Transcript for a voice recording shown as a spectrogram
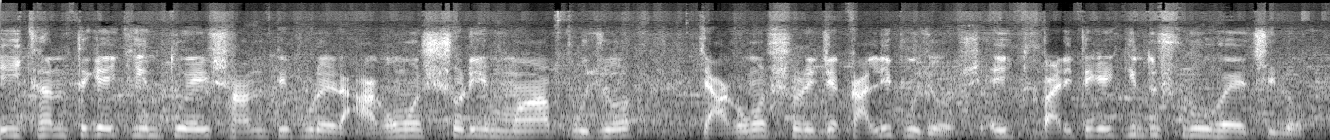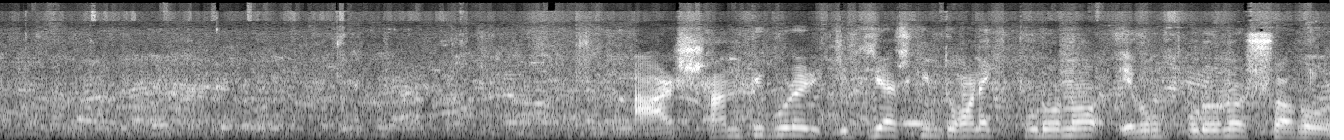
এইখান থেকেই কিন্তু এই শান্তিপুরের আগমেশ্বরী মা পুজো, যে আগমেশ্বরী যে কালী পুজো, এই বাড়ি থেকেই কিন্তু শুরু হয়েছিল। আর শান্তিপুরের ইতিহাস কিন্তু অনেক পুরনো এবং পুরনো শহর।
